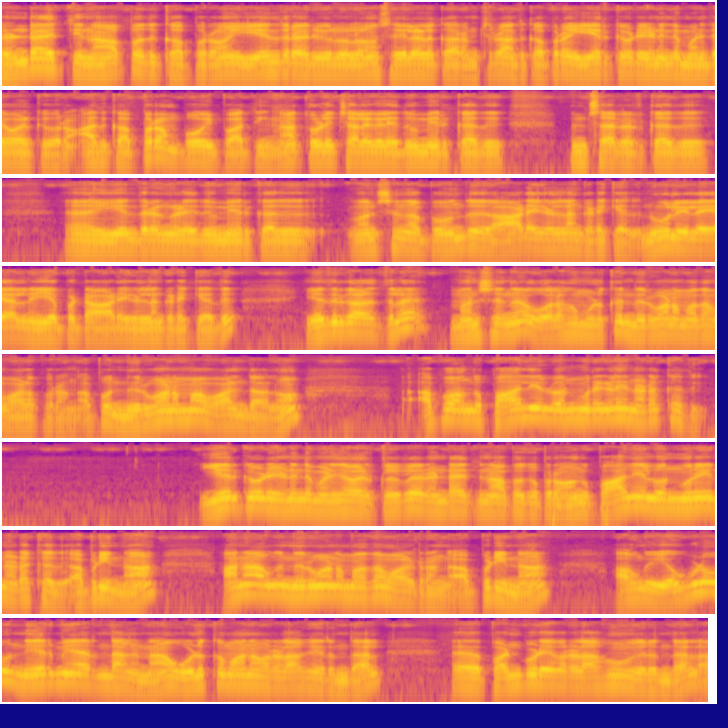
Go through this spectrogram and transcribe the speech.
ரெண்டாயிரத்தி நாற்பதுக்கு அப்புறம் இயந்திர அறிவியல் உலகம் செயலிழக்க ஆரம்பிச்சிடும். அதுக்கப்புறம் இயற்கையோடு இணைந்த மனித வாழ்க்கை வரும். அதுக்கப்புறம் போய் பார்த்தீங்கன்னா தொழிற்சாலைகள் எதுவுமே இருக்காது மின்சாரம் இருக்காது இயந்திரங்கள் எதுவுமே இருக்காது. மனுஷங்க அப்போ வந்து ஆடைகள்லாம் கிடைக்காது. நூல் இழையால் நெய்யப்பட்ட ஆடைகள்லாம் கிடைக்காது. எதிர்காலத்தில் மனுஷங்க உலகம் முழுக்க நிர்வாணமாக தான் வாழ போகிறாங்க அப்போ நிர்வாணமாக வாழ்ந்தாலும் அப்போது அங்கே பாலியல் வன்முறைகளே நடக்காது. இயற்கையோடு இணைந்த மனித வாழ்க்கையில் ரெண்டாயிரத்தி நாற்பதுக்கு அப்புறம். அங்கே பாலியல் வன்முறையே நடக்காது. அப்படின்னா ஆனால் அவங்க நிர்வாணமாக தான் வாழ்கிறாங்க அப்படின்னா அவங்க எவ்வளோ நேர்மையாக இருந்தாங்கன்னா ஒழுக்கமானவர்களாக இருந்தால் பண்புடையவர்களாகவும் இருந்தால்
